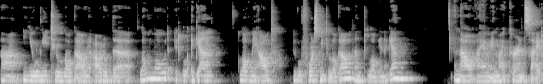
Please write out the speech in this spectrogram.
uh, you will need to log out out of the clone mode. It will again log me out. It will force me to log out and to log in again now I am in my current site.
